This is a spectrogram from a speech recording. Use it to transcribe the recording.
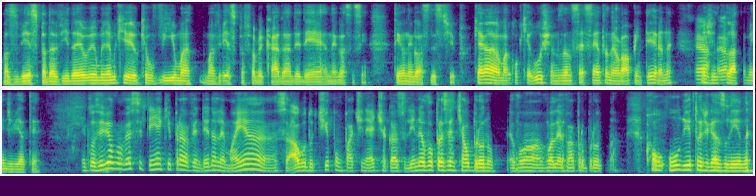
umas Vespa da vida. Eu, eu me lembro que, que eu vi uma, uma Vespa fabricada na DDR, um negócio assim. Tem um negócio desse tipo. Que era uma coqueluche nos anos 60 na Europa inteira, né? É, Imagino é. que lá também devia ter. Inclusive, eu vou ver se tem aqui para vender na Alemanha algo do tipo um patinete a gasolina. Eu vou presentear o Bruno. Eu vou, vou levar pro Bruno lá. Com um litro de gasolina.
